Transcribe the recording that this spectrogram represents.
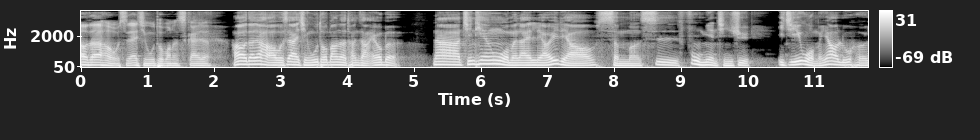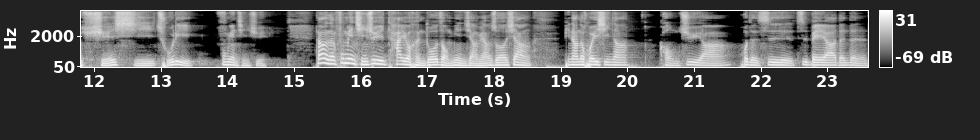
Hello，大家好，我是爱情乌托邦的 Skyler。Hello，大家好，我是爱情乌托邦的团长 Albert。那今天我们来聊一聊什么是负面情绪，以及我们要如何学习处理负面情绪。当然呢，负面情绪它有很多种面向，比方说像平常的灰心啊、恐惧啊，或者是自卑啊等等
